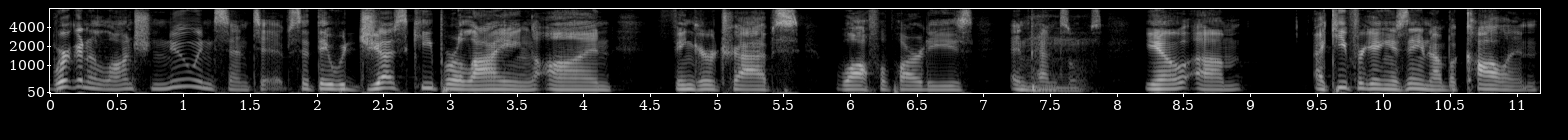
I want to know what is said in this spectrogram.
we're going to launch new incentives, that they would just keep relying on finger traps, waffle parties, and pencils. You know, um, I keep forgetting his name now, but Colin.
